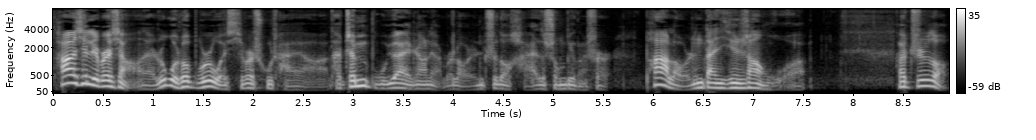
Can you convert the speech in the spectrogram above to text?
他心里边想的，如果说不是我媳妇出差啊，他真不愿意让两边老人知道孩子生病的事儿，怕老人担心上火。他知道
